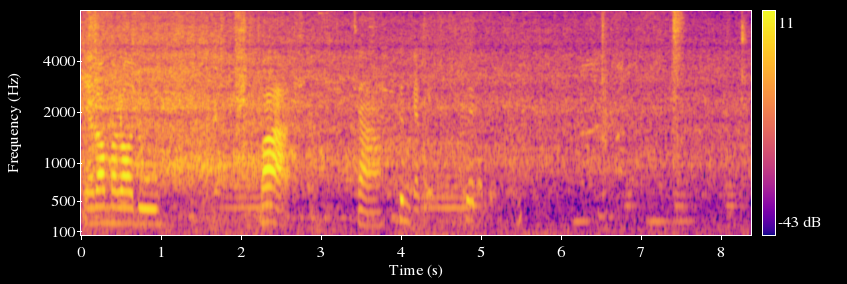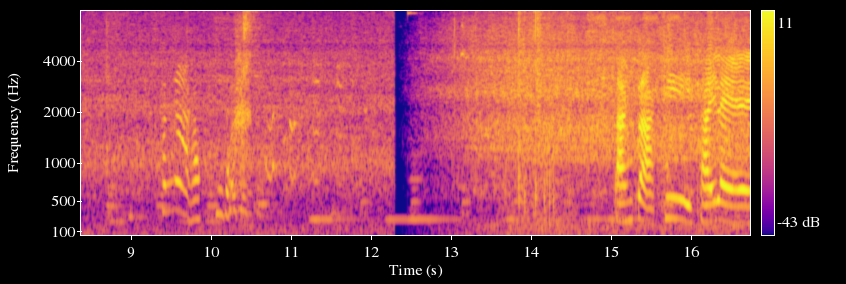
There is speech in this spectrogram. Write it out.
เดี๋ยวเรามารอดูว่าจะขึ้นกันขึ้นกันแบบไหนข้างหน้าครับที่ทหา หลังจากที่ใช้แรง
